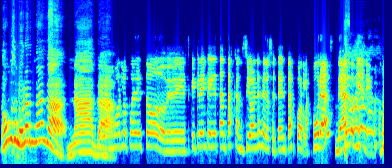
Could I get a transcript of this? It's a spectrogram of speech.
no vamos a lograr nada, nada. El amor lo puede todo, bebés. ¿Qué creen que hay tantas canciones de los 70 por las puras? De algo viene, ¿ok?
